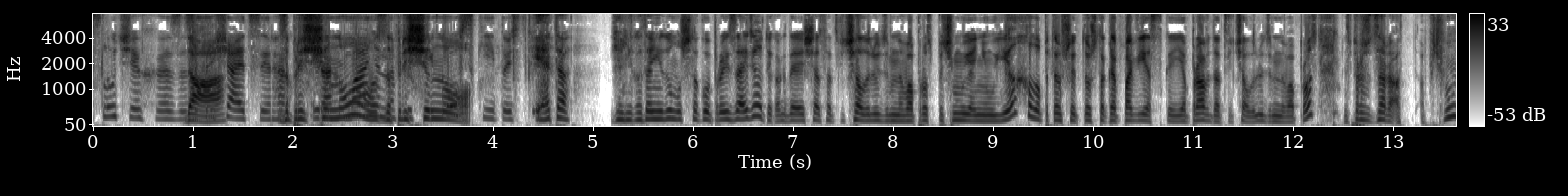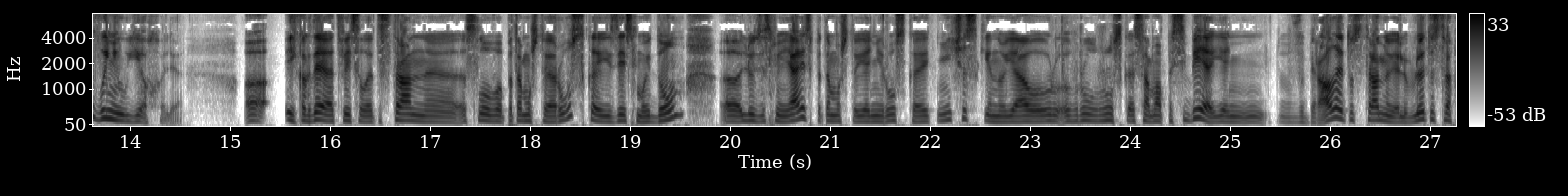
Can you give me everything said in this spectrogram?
случаях да. запрещается и запрещено, запрещено. То есть... Это я никогда не думала, что такое произойдет. И когда я сейчас отвечала людям на вопрос, почему я не уехала, потому что это тоже такая повестка, и я правда отвечала людям на вопрос, меня спрашивают, Зара, а почему вы не уехали? А, и когда я ответила это странное слово, потому что я русская, и здесь мой дом, э, люди смеялись, потому что я не русская этнически, но я русская сама по себе. Я выбирала эту страну, я люблю эту страну.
